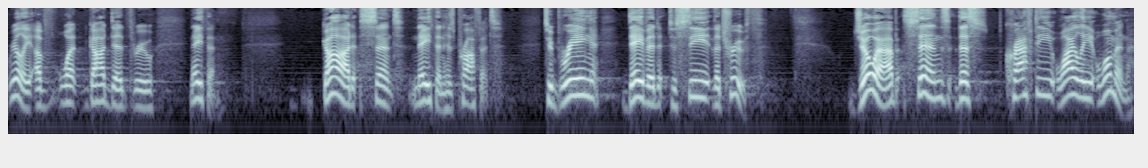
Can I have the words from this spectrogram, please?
really, of what God did through Nathan. God sent Nathan, his prophet, to bring David to see the truth. Joab sends this crafty, wily woman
